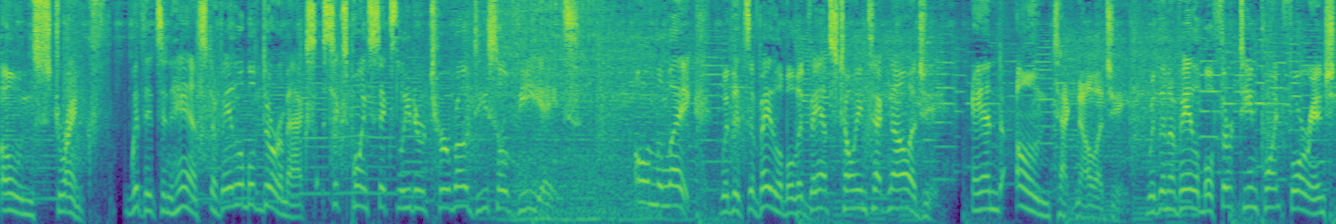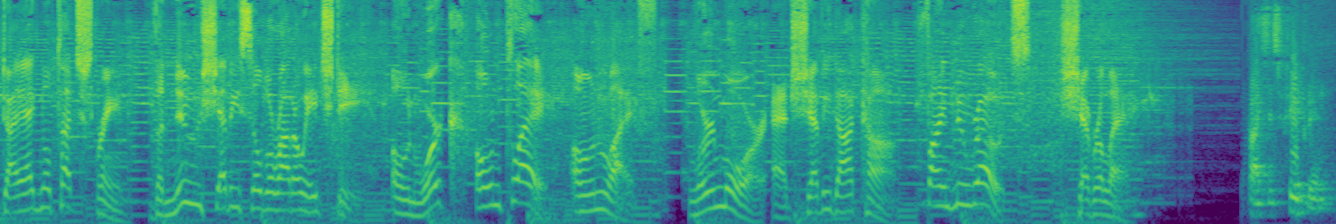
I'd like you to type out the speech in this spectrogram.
Own strength with its enhanced available Duramax 6.6 liter turbo diesel V8. Own the lake with its available advanced towing technology. And own technology with an available 13.4 inch diagonal touchscreen. The new Chevy Silverado HD. Own work, own play, own life. Learn more at Chevy.com. Find new roads. Chevrolet. Price is favoring.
